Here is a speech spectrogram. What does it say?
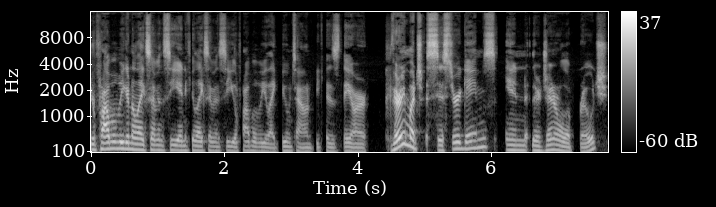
you're probably gonna like Seven Sea, and if you like Seven Sea, you'll probably like Doomtown because they are very much sister games in their general approach.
